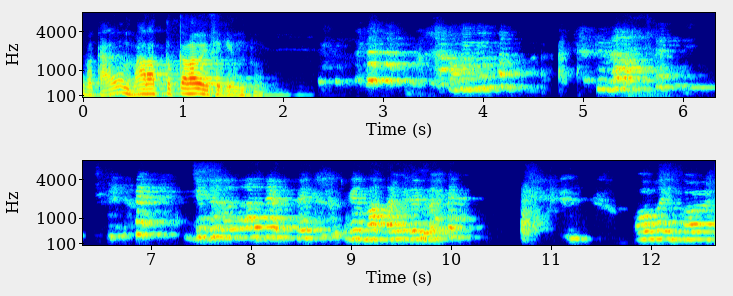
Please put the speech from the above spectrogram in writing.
এবার কালার মারাত্মক কালার হয়েছে কিন্তু Oh my god.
